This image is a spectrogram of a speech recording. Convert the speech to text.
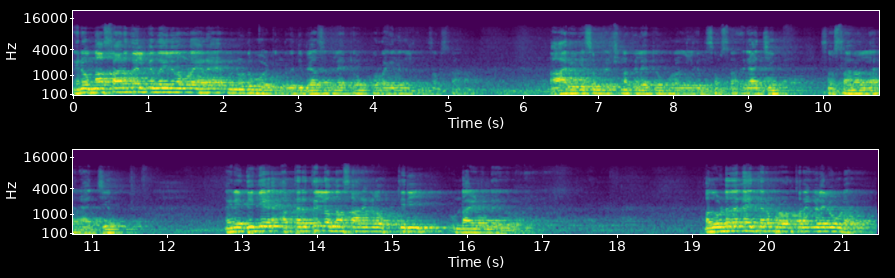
ഇങ്ങനെ ഒന്നാം സ്ഥാനത്ത് നിൽക്കുന്നതിൽ നമ്മൾ ഏറെ മുന്നോട്ട് പോയിട്ടുണ്ട്. വിദ്യാഭ്യാസത്തിൽ ഏറ്റവും പുറകിൽ നിൽക്കുന്ന സംസ്ഥാനം. ആരോഗ്യ സംരക്ഷണത്തിൽ ഏറ്റവും പുറകിൽ നിൽക്കുന്ന സംസ്ഥാന രാജ്യം. സംസ്ഥാനമല്ല രാജ്യം. അങ്ങനെ ഇന്ത്യയ്ക്ക് അത്തരത്തിൽ ഒന്നാം സ്ഥാനങ്ങൾ ഒത്തിരി ഉണ്ടായിട്ടുണ്ട് എന്നുള്ളത്. അതുകൊണ്ട് തന്നെ ഇത്തരം പ്രവർത്തനങ്ങളിലൂടെ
